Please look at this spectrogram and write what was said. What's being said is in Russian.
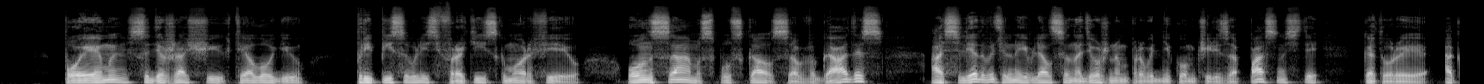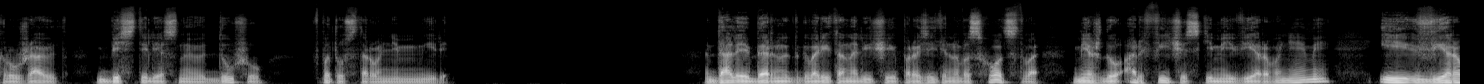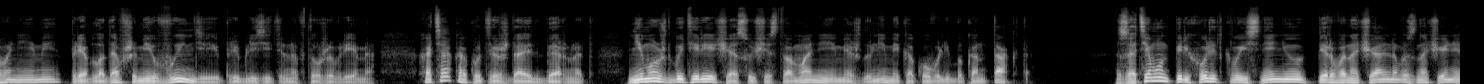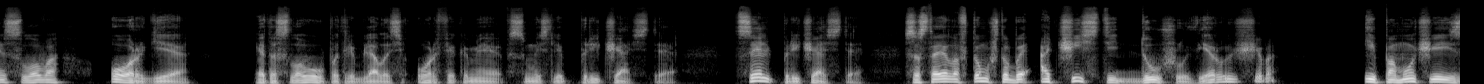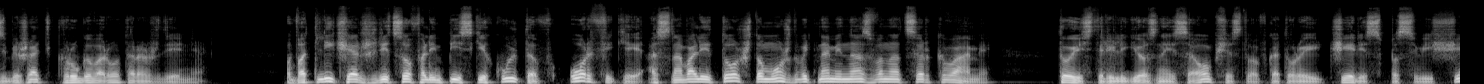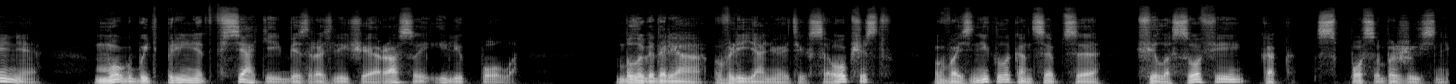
Поэмы, содержащие их теологию, приписывались фракийскому Орфею, он сам спускался в Гадес, а следовательно являлся надежным проводником через опасности, которые окружают бестелесную душу в потустороннем мире. Далее Бернет говорит о наличии поразительного сходства между орфическими верованиями и верованиями, преобладавшими в Индии приблизительно в то же время, хотя, как утверждает Бернет, не может быть и речи о существовании между ними какого-либо контакта. Затем он переходит к выяснению первоначального значения слова «оргия». Это слово употреблялось орфиками в смысле причастия. Цель причастия состояла в том, чтобы очистить душу верующего и помочь ей избежать круговорота рождения. В отличие от жрецов олимпийских культов, орфики основали то, что может быть нами названо церквами, то есть религиозные сообщества, в которые через посвящение мог быть принят всякий без различия расы или пола. Благодаря влиянию этих сообществ возникла концепция философии как способа жизни.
